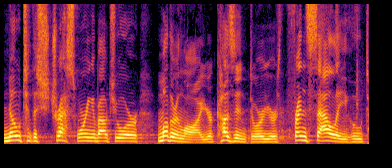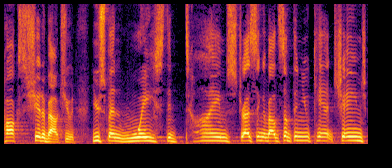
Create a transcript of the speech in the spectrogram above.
No to the stress worrying about your mother in law, your cousin, or your friend Sally who talks shit about you. You spend wasted time stressing about something you can't change.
